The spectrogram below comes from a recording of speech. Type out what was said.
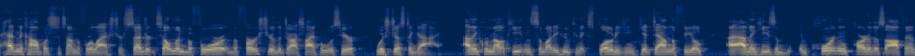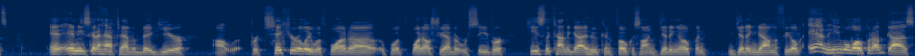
hadn't accomplished a ton before last year. Cedric Tillman, before the first year that Josh Heupel was here, was just a guy. I think Ramel Keyton's somebody who can explode. He can get down the field. I, I think he's an important part of this offense, and, and he's going to have to have a big year, uh, particularly with what uh, with what else you have at receiver. He's the kind of guy who can focus on getting open, getting down the field, and he will open up guys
